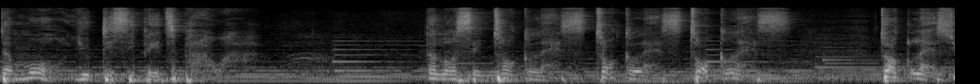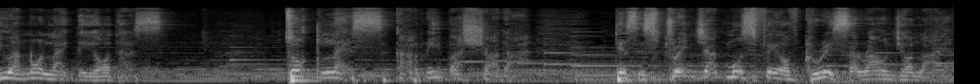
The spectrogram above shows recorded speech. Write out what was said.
the more you dissipate power. The Lord said, talk less, talk less, talk less, talk less. You are not like the others. Talk less. Kariba Shada. There's a strange atmosphere of grace around your life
